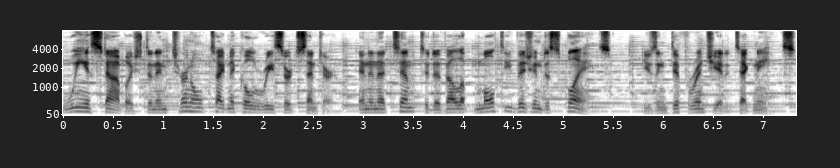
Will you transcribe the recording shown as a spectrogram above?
We established an internal technical research center in an attempt to develop multi-vision displays using differentiated techniques.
